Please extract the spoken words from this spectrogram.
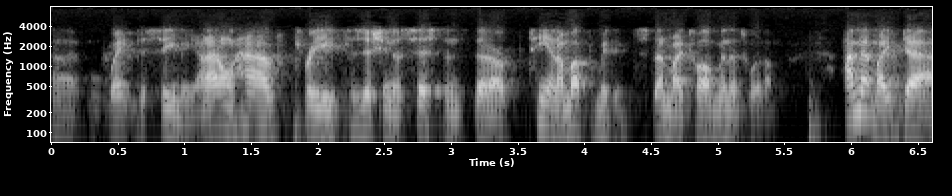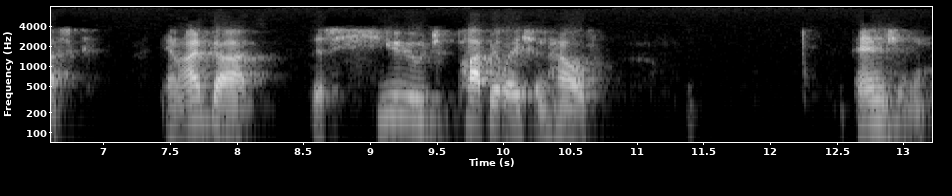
Uh, waiting to see me. And I don't have three physician assistants that are teeing them up for me to spend my 12 minutes with them. I'm at my desk, and I've got this huge population health engine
